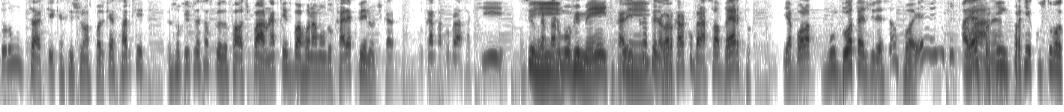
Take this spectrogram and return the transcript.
Todo mundo sabe, que, que assiste o nosso podcast sabe que eu sou crítico dessas coisas. Eu falo, tipo, ah, não é porque esbarrou na mão do cara, é pênalti, cara. O cara tá com o braço aqui, Sim. o cara tá no movimento, cara. Sim, isso não é pênalti. Agora o cara com o braço aberto e a bola mudou até de direção, pô, aí não tem o que falar, Aliás, pra né? quem, pra quem costuma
